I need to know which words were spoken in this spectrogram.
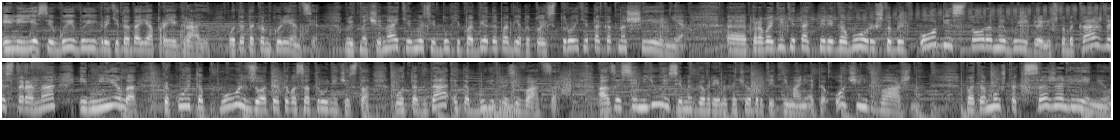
Или если вы выиграете, тогда я проиграю. Вот это конкуренция. Он говорит, начинайте мыслить в духе победы, победы. То есть стройте так отношения, э, проводите так переговоры, чтобы обе стороны выиграли, чтобы каждая сторона имела какую-то пользу от этого сотрудничества. Вот тогда это будет развиваться. А за семью, если мы говорим, я хочу обратить внимание, это очень важно, потому что, к сожалению,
